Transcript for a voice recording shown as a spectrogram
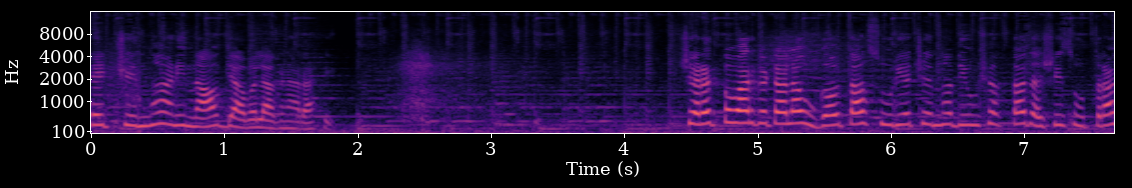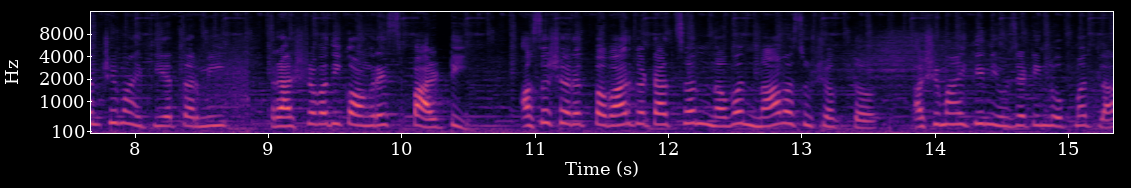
हे चिन्ह आणि नाव द्यावं लागणार आहे. शरद पवार गटाला उगवता सूर्यचिन्ह देऊ शकतात अशी सूत्रांची माहिती आहे तर मी राष्ट्रवादी काँग्रेस पार्टी असं शरद पवार गटाचं नवं नाव असू शकतं अशी माहिती न्यूज एटीन लोकमतला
